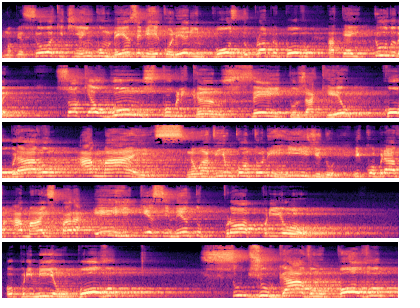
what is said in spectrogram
Uma pessoa que tinha incumbência de recolher imposto do próprio povo, até aí tudo bem. Só que alguns publicanos feitos Zaqueu cobravam a mais, não havia um controle rígido e cobrava a mais para enriquecimento próprio. Oprimiam o povo, subjugavam o povo,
